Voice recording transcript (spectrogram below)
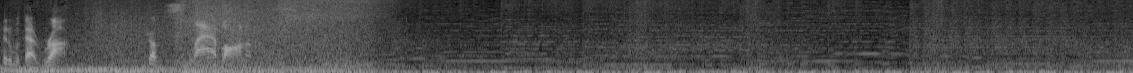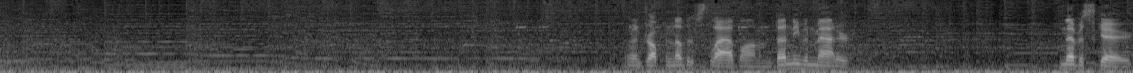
Hit him with that rock. Drop the slab on him. Gonna drop another slab on him. Doesn't even matter. Never scared.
